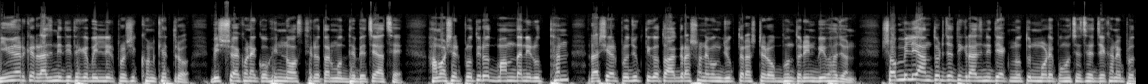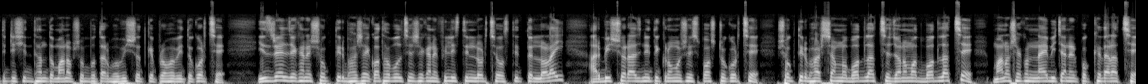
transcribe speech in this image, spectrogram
নিউ ইয়র্কের রাজনীতি থেকে দিল্লির প্রশিক্ষণ ক্ষেত্র, বিশ্ব এখন এক অভিন্ন অস্থিরতার মধ্যে বেঁচে আছে। হামাসের প্রতিরোধ মামদানির উত্থান, রাশিয়ার প্রযুক্তিগত আগ্রাসন এবং যুক্তরাষ্ট্রের অভ্যন্তরীণ বিভাজন, সব মিলিয়ে আন্তর্জাতিক রাজনীতি এক নতুন মোড়ে পৌঁছেছে, যেখানে প্রতিটি সিদ্ধান্ত মানব সভ্যতার ভবিষ্যৎকে প্রভাবিত করছে। ইসরায়েল যেখানে শক্তির ভাষায় কথা বলছে, সেখানে ফিলিস্তিন লড়ছে অস্তিত্বের লড়াই, আর বিশ্ব রাজনীতি ক্রমশই স্পষ্ট করছে। শক্তির ভারসাম্য বদলাচ্ছে, জনমত বদলাচ্ছে, মানুষ এখন ন্যায় বিচারের পক্ষে দাঁড়াচ্ছে।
